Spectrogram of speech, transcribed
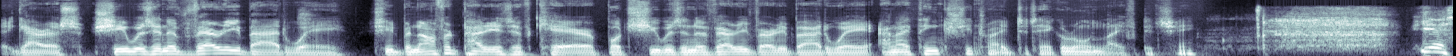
Garret, she was in a very bad way. She'd been offered palliative care, but she was in a very, very bad way. And I think she tried to take her own life, did she? Yes.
